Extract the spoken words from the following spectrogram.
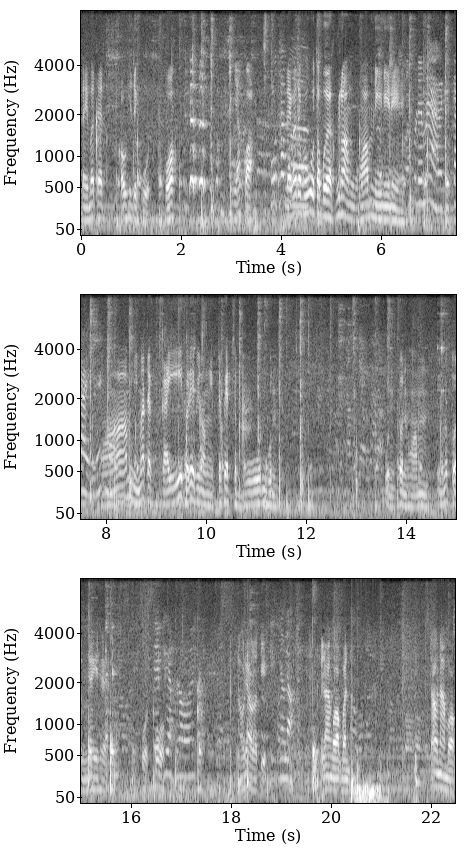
ได้มาแต่เขาที่จะขูดโอ้ยังเกาะ ผู้ทำได้มาแต่ผู้ตะเบิกพี่น้องหอมนี่นี่นี่ผู้ได้มาไกลๆเลยหอมนี่มาแต่ไก่เท่าเด้พี่น้องนี่จะเพชรสมบูรณ์บุญบุญต้นหอมนี่มันต้นใหญ่แท้โคตรเสร็โคจเรียบร้อยเอาแล้วละติเดี๋ยวล่ะไปล้างออกบันเต้าน้ำออก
